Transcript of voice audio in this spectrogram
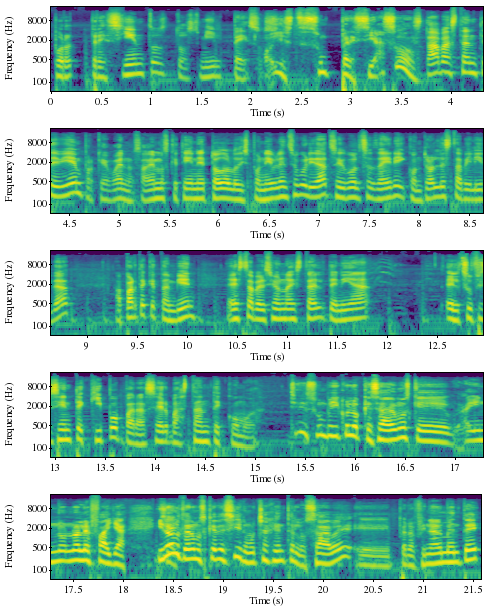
por 302 mil pesos. Oye, este es un preciazo. Está bastante bien porque, bueno, sabemos que tiene todo lo disponible en seguridad, 6 bolsas de aire y control de estabilidad. Aparte que también esta versión iStyle tenía el suficiente equipo para ser bastante cómoda. Sí, es un vehículo que sabemos que ahí no, no le falla. Y no lo tenemos que decir, mucha gente lo sabe, eh, pero finalmente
